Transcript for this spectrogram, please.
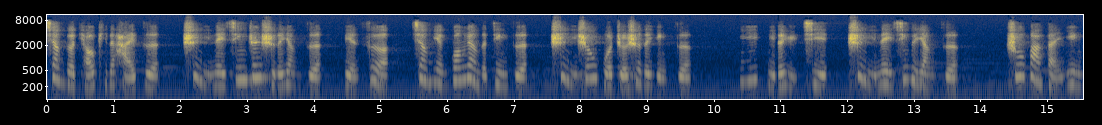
像个调皮的孩子，是你内心真实的样子；脸色像面光亮的镜子，是你生活折射的影子。一，你的语气是你内心的样子，说话反映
